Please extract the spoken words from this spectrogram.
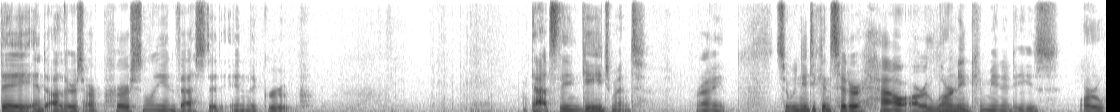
they and others are personally invested in the group. That's the engagement, right? So we need to consider how our learning communities, or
